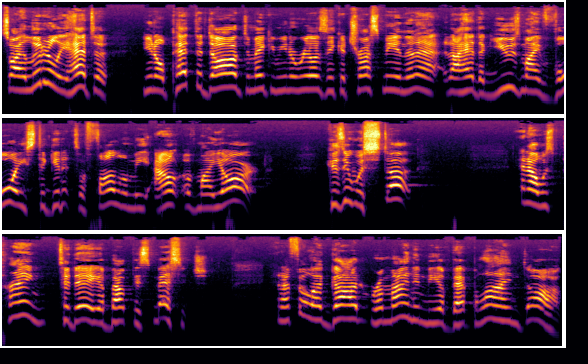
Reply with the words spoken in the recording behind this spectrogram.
So I literally had to, you know, pet the dog to make him, you know, realize he could trust me. And then I, and I had to use my voice to get it to follow me out of my yard because it was stuck. And I was praying today about this message. And I felt like God reminded me of that blind dog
